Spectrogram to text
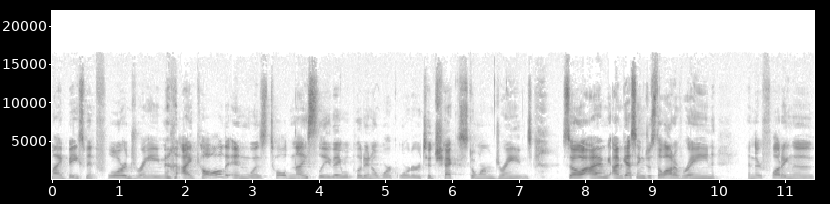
my basement floor drain. I called and was told nicely they will put in a work order to check storm drains. So I'm I'm guessing just a lot of rain and they're flooding the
